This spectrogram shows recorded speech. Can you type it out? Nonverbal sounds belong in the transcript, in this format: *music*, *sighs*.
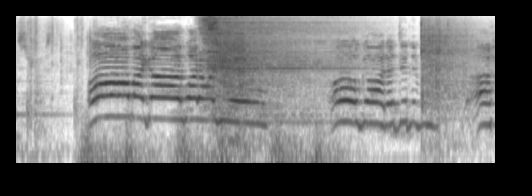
Oh my god, what are you? Oh god, I didn't even. Uh...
